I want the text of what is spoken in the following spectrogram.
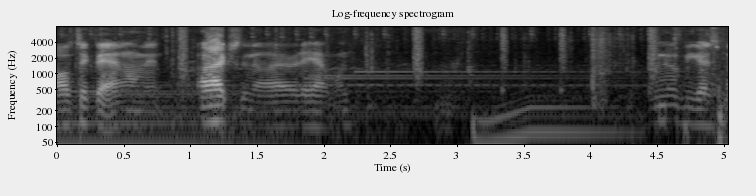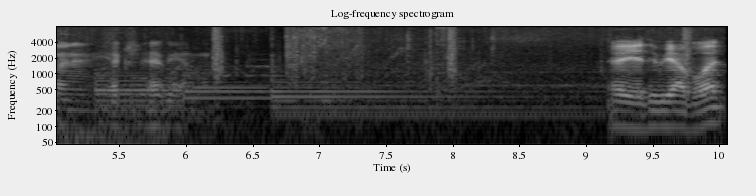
I'll take the helmet. Oh, actually, no, I already have one. Let me know if you guys find any extra heavy ammo. Hey, yeah, do we have what?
